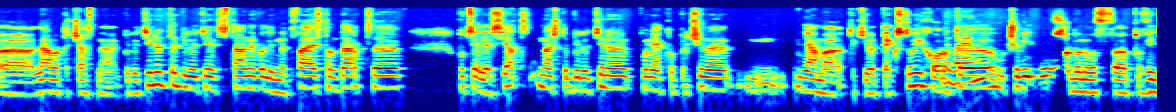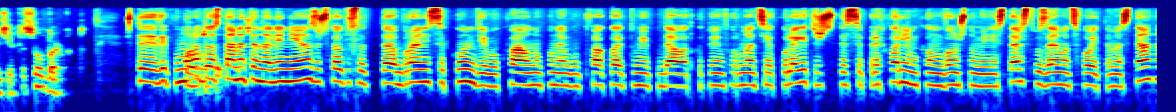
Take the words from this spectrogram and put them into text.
а, лявата част на бюлетината, бюлетината стане невалидна. Това е стандарт а, по целия свят. Нашата бюлетина по някаква причина няма такива текстове и хората, Добре. очевидно, особено в провинцията, се объркват. Ще ви помоля да останете на линия, защото след броени секунди, буквално поне от това, което ми подават като информация колегите, ще се прехвърлим към външно министерство, заемат своите места.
